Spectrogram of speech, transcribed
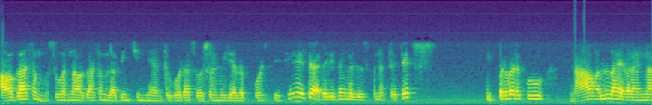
అవకాశం సువర్ణ అవకాశం లభించింది అంటూ కూడా సోషల్ మీడియాలో పోస్ట్ చేసి అయితే అదే విధంగా చూసుకున్నట్లయితే ఇప్పటి వరకు నా వల్ల ఎవరైనా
